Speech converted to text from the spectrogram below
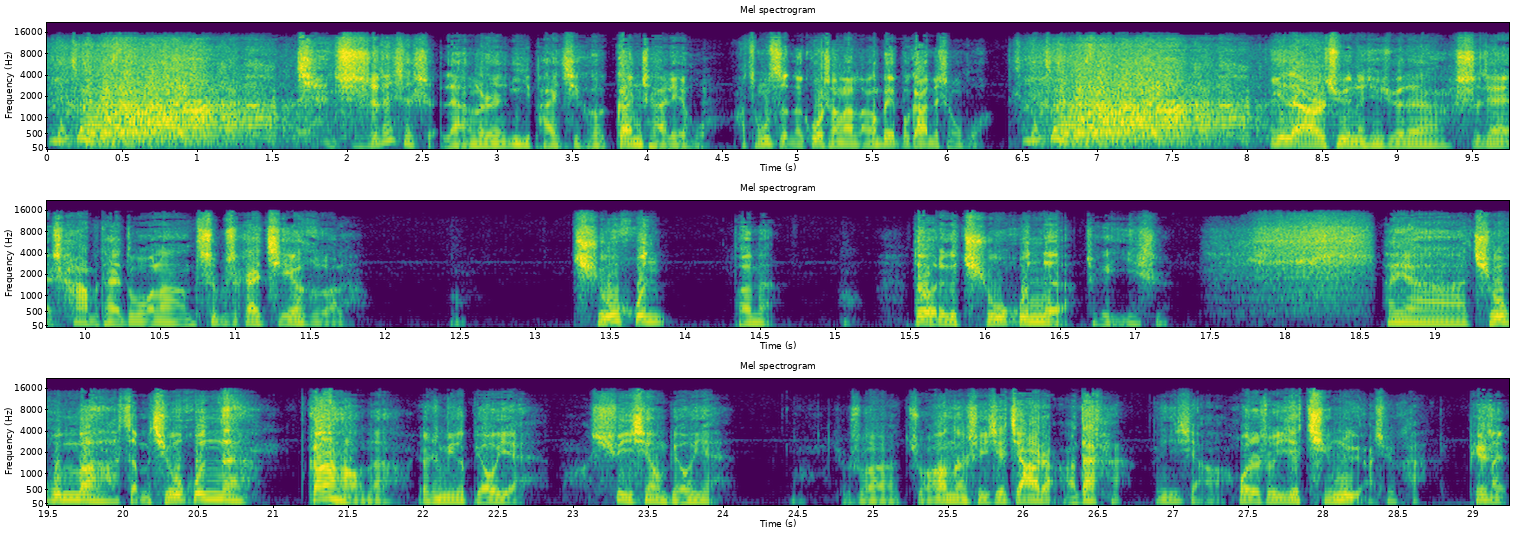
简直了，这是两个人一拍即合，干柴烈火啊！从此呢，过上了狼狈不堪的生活。一来二去呢，就觉得时间也差不太多了，是不是该结合了？求婚，朋友们。都有这个求婚的这个仪式。哎呀，求婚吧，怎么求婚呢？刚好呢，有这么一个表演，驯象表演，就说主要呢是一些家长啊带看，你想，或者说一些情侣啊去看。平时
